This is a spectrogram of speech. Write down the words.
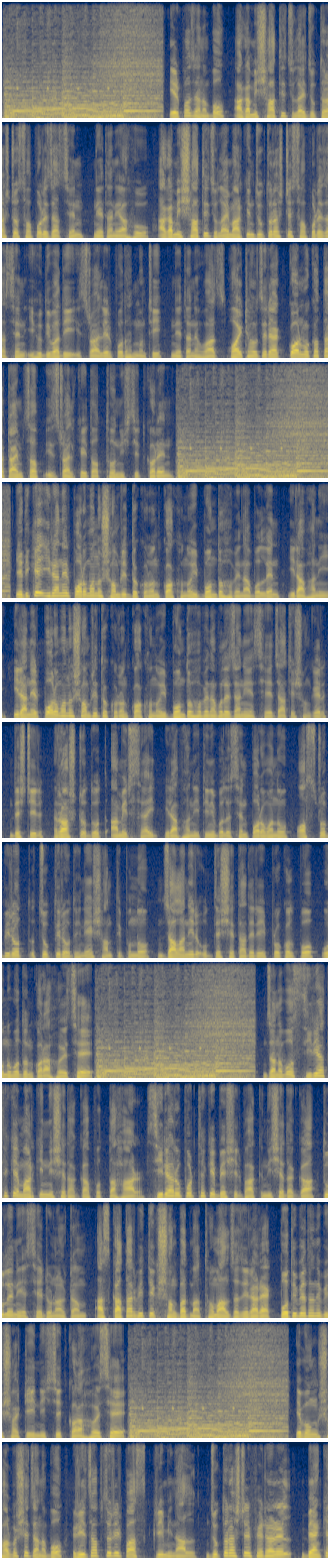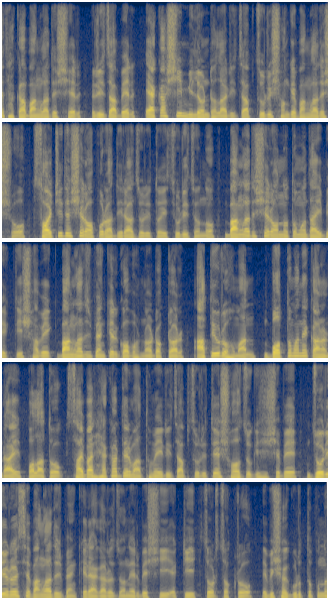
এরপর জানাব, আগামী সাতই জুলাই যুক্তরাষ্ট্র সফরে যাচ্ছেন নেতানিয়াহু। আগামী সাতই জুলাই মার্কিন যুক্তরাষ্ট্রে সফরে যাচ্ছেন ইহুদিবাদী ইসরায়েলের প্রধানমন্ত্রী নেতানেহাজ হোয়াইট হাউসের এক কর্মকর্তা টাইমস অফ ইসরায়েলকে তথ্য নিশ্চিত করেন। এদিকে ইরানের পরমাণু সমৃদ্ধকরণ কখনোই বন্ধ হবে না বললেন ইরাভানি। ইরানের পরমাণু সমৃদ্ধকরণ কখনোই বন্ধ হবে না বলে জানিয়েছে জাতিসংঘের দেশটির রাষ্ট্রদূত আমির সাইদ ইরাভানি। তিনি বলেছেন, পরমাণু অস্ত্রবিরোধ চুক্তির অধীনে শান্তিপূর্ণ জ্বালানির উদ্দেশ্যে তাদের এই প্রকল্প অনুমোদন করা হয়েছে। জানাব, সিরিয়া থেকে মার্কিন নিষেধাজ্ঞা প্রত্যাহার। সিরিয়ার উপর থেকে বেশিরভাগ নিষেধাজ্ঞা তুলে নিয়েছে ডোনাল্ড ট্রাম্প। আজ কাতার ভিত্তিক সংবাদ মাধ্যম আল জাজিরার এক প্রতিবেদনে বিষয়টি নিশ্চিত করা হয়েছে। এবং সর্বশেষ জানাব, রিজার্ভ চুরির পাস ক্রিমিনাল। যুক্তরাষ্ট্রের ফেডারেল ব্যাংকে থাকা বাংলাদেশের রিজার্ভের একাশি মিলিয়ন ডলার রিজার্ভ চুরির সঙ্গে বাংলাদেশ সহ ছয়টি দেশের অপরাধীরা জড়িত এই চুরির জন্য বাংলাদেশের অন্যতম দায়ী ব্যক্তি সাবেক বাংলাদেশ ব্যাংকের গভর্নর ডক্টর আতিউর রহমান বর্তমানে কানাডায় পলাতক। সাইবার হ্যাকারদের মাধ্যমে রিজার্ভ চুরিতে সহযোগী হিসেবে জড়িয়ে রয়েছে বাংলাদেশ ব্যাংকের এগারো জনের বেশি একটি চোরচক্র। এ বিষয়ে গুরুত্বপূর্ণ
